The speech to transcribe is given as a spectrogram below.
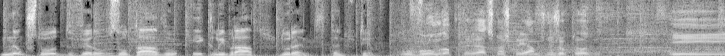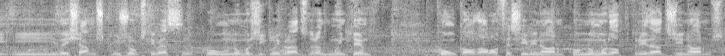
não gostou de ver o resultado equilibrado durante tanto tempo. O volume de oportunidades que nós criámos no jogo todo e, e deixámos que o jogo estivesse com números equilibrados durante muito tempo com um caudal ofensivo enorme, com um número de oportunidades enormes.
